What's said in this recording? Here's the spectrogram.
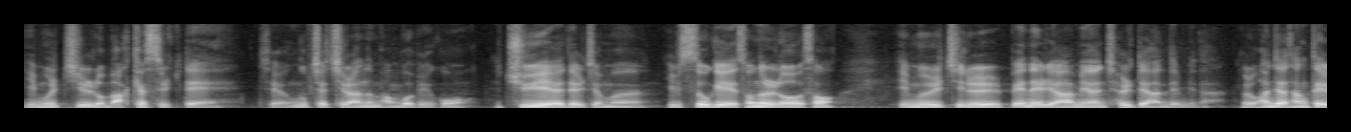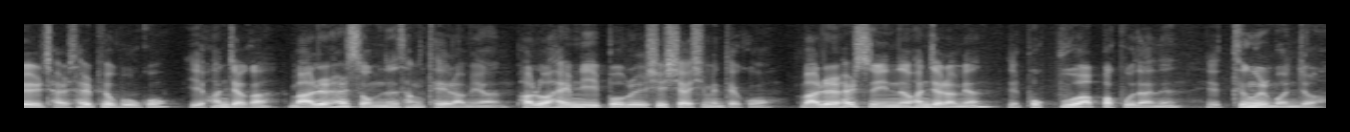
이물질로 막혔을 때 이제 응급처치를 하는 방법이고 주의해야 될 점은 입속에 손을 넣어서 이물질을 빼내려 하면 절대 안 됩니다. 환자 상태를 잘 살펴보고 이 환자가 말을 할 수 없는 상태라면 바로 하임리법을 실시하시면 되고 말을 할 수 있는 환자라면 복부 압박보다는 등을 먼저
